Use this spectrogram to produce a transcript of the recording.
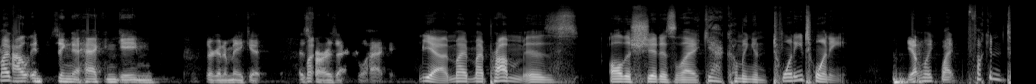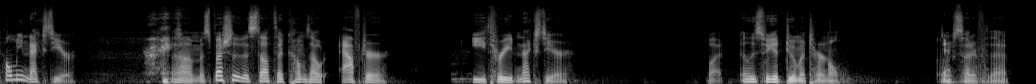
my- how interesting a hacking game they're going to make it as My- far as actual hacking. yeah. My my problem is all this shit is like yeah coming in 2020. Yep. I'm like, what? Fucking tell me next year. Right. Um, especially the stuff that comes out after E3 next year. But at least we get Doom Eternal. I'm Yeah. excited for that.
